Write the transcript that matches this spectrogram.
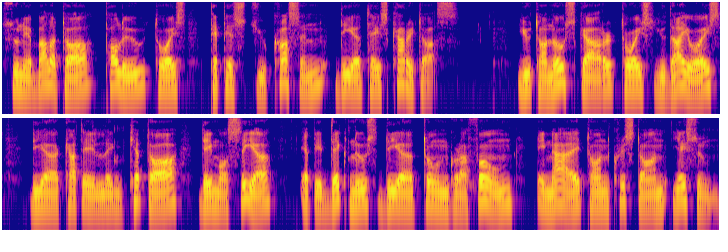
sunebalata polu tois pepistiucosin dia tes caritas eutonosgar tois judaiois dia catelinketo demosia epidecnus dia ton graphon enae ton Christon Iesun.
